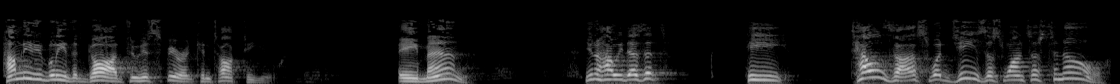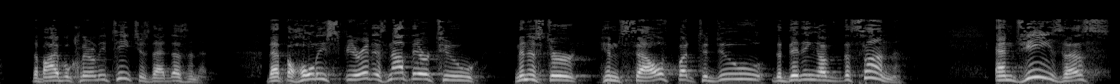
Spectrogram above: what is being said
How many of you believe that God through His Spirit can talk to you? Amen. You know how He does it? He tells us what Jesus wants us to know. The Bible clearly teaches that, doesn't it? That the Holy Spirit is not there to minister Himself, but to do the bidding of the Son. And Jesus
